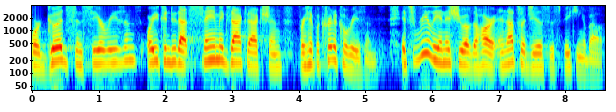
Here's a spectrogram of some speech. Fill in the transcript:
for good, sincere reasons, or you can do that same exact action for hypocritical reasons. It's really an issue of the heart, and that's what Jesus is speaking about.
